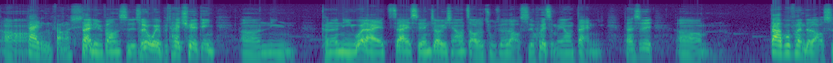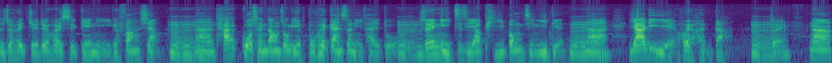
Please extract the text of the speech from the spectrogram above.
啊带领方式，带领方式，所以我也不太确定，呃，你。可能你未来在实验教育想要找的主责老师会怎么样带你？但是，嗯，大部分的老师就会绝对会是给你一个方向，嗯嗯，那他过程当中也不会干涉你太多，嗯嗯，所以你自己要皮绷紧一点，嗯嗯，那压力也会很大，嗯嗯，对，那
